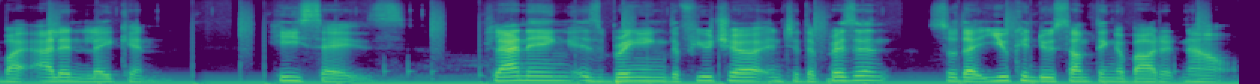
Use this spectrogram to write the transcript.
by Alan Lakein. He says, Planning is bringing the future into the present so that you can do something about it now.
